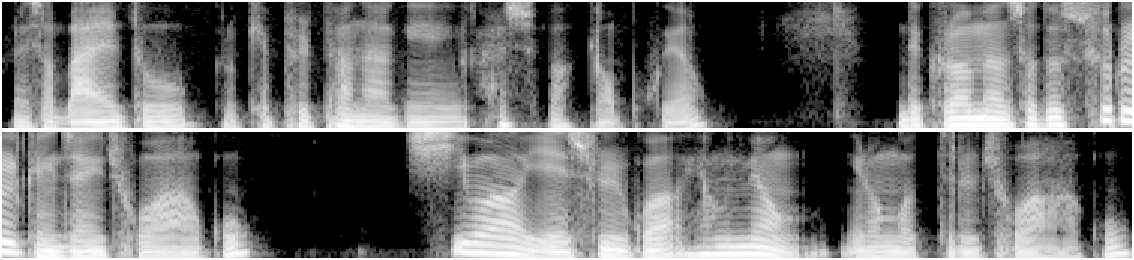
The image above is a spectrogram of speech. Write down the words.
그래서 말도 그렇게 불편하게 할 수밖에 없고요. 근데 그러면서도 술을 굉장히 좋아하고 시와 예술과 혁명 이런 것들을 좋아하고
